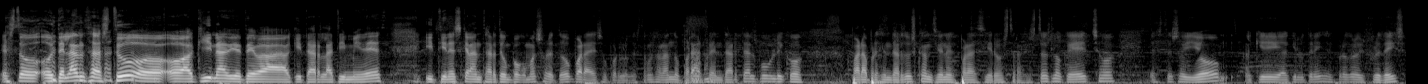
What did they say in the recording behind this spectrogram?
esto o te lanzas tú o, o aquí nadie te va a quitar la timidez y tienes que lanzarte un poco más sobre todo para eso, por lo que estamos hablando, para Claro. enfrentarte al público, para presentar tus canciones, para decir, ostras, esto es lo que he hecho, este soy yo, aquí aquí lo tenéis, espero que lo disfrutéis.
